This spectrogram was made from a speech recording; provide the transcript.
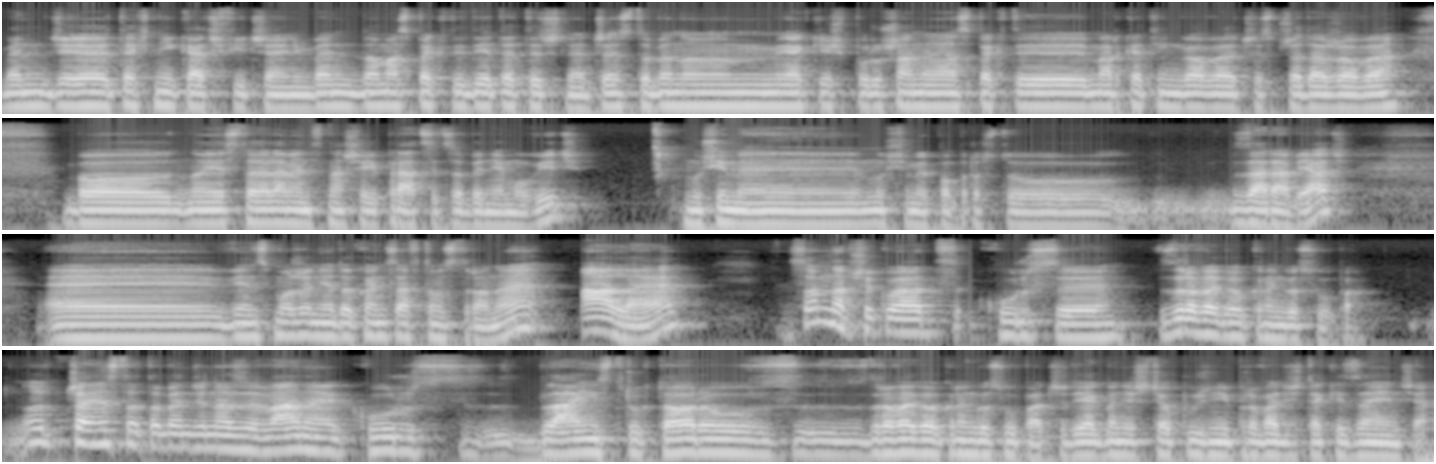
będzie technika ćwiczeń, będą aspekty dietetyczne, często będą jakieś poruszane aspekty marketingowe czy sprzedażowe, bo no jest to element naszej pracy, co by nie mówić. Musimy, musimy po prostu zarabiać. E, więc może nie do końca w tą stronę, ale są na przykład kursy zdrowego kręgosłupa. No, często to będzie nazywane kurs dla instruktorów zdrowego kręgosłupa, czyli jak będziesz chciał później prowadzić takie zajęcia.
